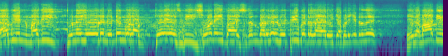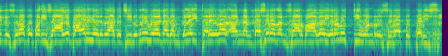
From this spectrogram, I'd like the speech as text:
நவீன் மதி துணையோடு நெடுங்குளம் கேஎஸ்பி சோனை பாய்ஸ் நண்பர்கள் வெற்றி பெற்றதாக அறிவிக்கப்படுகின்றது. இந்த மாட்டிற்கு சிறப்பு பரிசாக பாரதிய ஜனதா கட்சியின் உருவேடகம் கிளை தலைவர் அண்ணன் தசரதன் சார்பாக இருநூத்தி ஒன்று சிறப்பு பரிசு.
